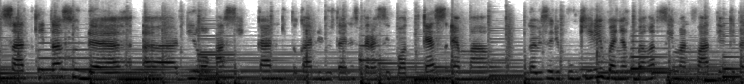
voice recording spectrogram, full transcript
saat kita sudah uh, dilokasikan gitu kan di Duta Inspirasi Podcast emang nggak bisa dipungkiri banyak banget sih manfaat yang kita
